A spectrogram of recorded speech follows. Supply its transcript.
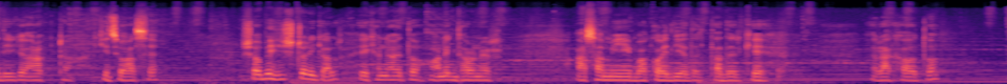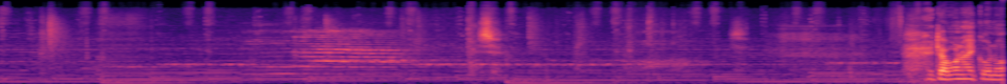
এদিকে আর একটা কিছু আছে। সবই হিস্টোরিক্যাল এখানে হয়তো অনেক ধরনের আসামি বা কয়েদি তাদেরকে রাখা হতো। এটা মনে হয় কোনো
